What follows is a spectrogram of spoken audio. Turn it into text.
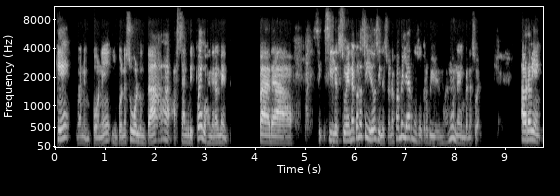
que, bueno, impone, impone su voluntad a, sangre y fuego generalmente. Para, si, si les suena conocido, si les suena familiar, nosotros vivimos en una en Venezuela. Ahora bien,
